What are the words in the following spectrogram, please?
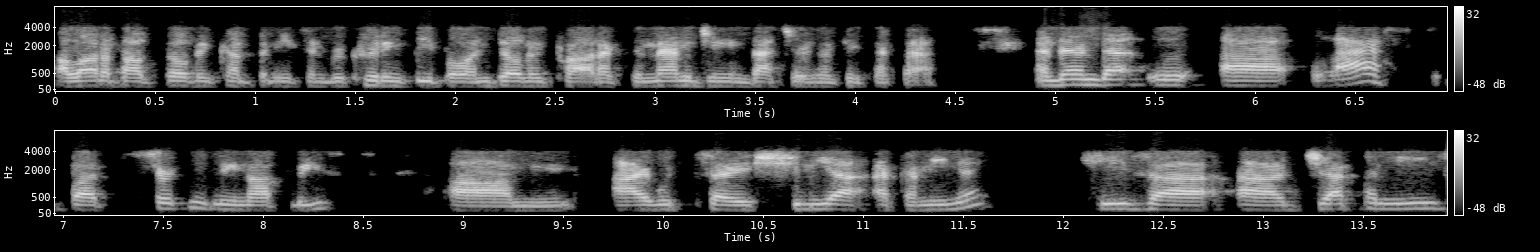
a lot about building companies and recruiting people and building products and managing investors and things like that. And then the uh, last, but certainly not least, um, I would say Shinya Akamine. He's a, a Japanese.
